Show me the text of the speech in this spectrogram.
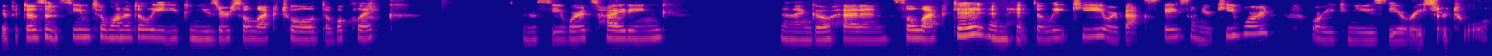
If it doesn't seem to want to delete, you can use your select tool, double click, and see where it's hiding. and then go ahead and select it and hit delete key or backspace on your keyboard, or you can use the eraser tool.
